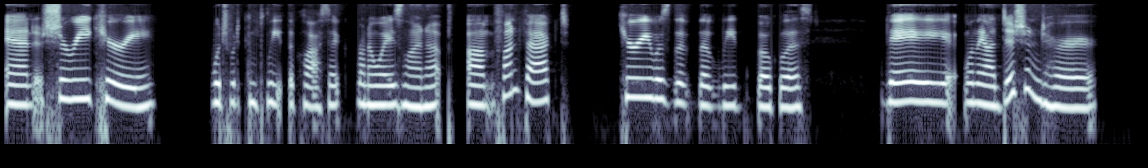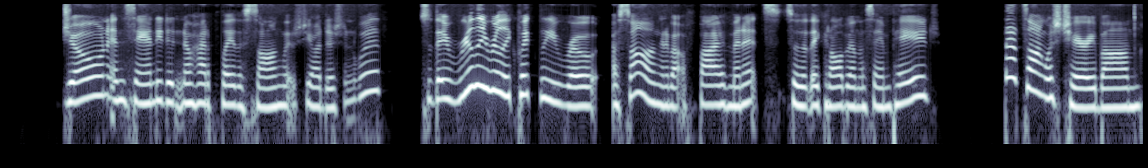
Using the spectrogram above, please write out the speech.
and Cherie Currie, which would complete the classic Runaways lineup. Um, fun fact Currie was the, the lead vocalist. They, when they auditioned her, Joan and Sandy didn't know how to play the song that she auditioned with. So they really, really quickly wrote a song in about five minutes so that they could all be on the same page. That song was Cherry Bomb.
